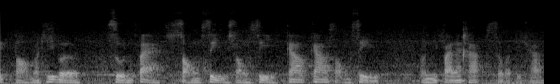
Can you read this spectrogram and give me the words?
ติดต่อมาที่เบอร์ 0824249924 วันนี้ไปแล้วครับ สวัสดีครับ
